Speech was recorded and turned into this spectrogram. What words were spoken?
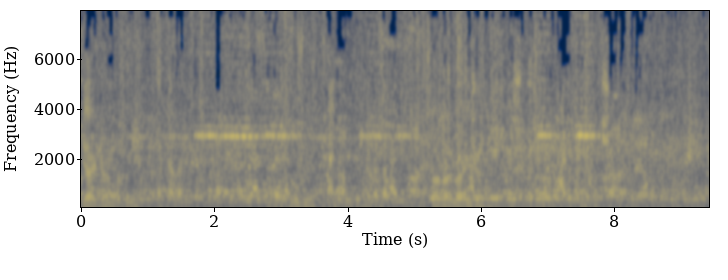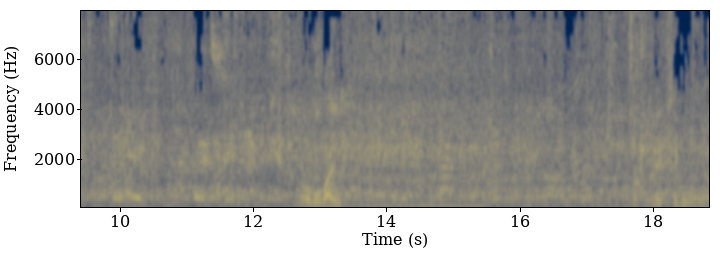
क्या आइटम है जो भी है। लाइट है वो मोबाइल। एक सी मोबाइल है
